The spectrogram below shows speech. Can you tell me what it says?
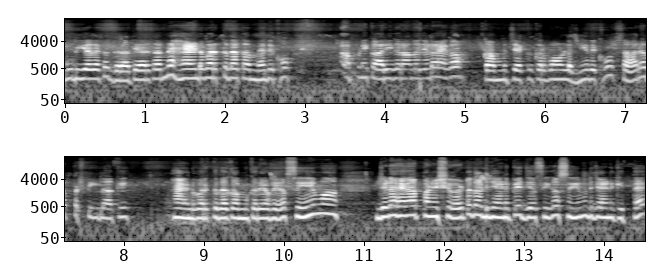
ਗੁੜੀਆ ਦਾ ਘੱਗਰਾ ਤਿਆਰ ਕਰਨਾ ਹੈਂਡ ਵਰਕ ਦਾ ਕੰਮ ਹੈ। ਦੇਖੋ, ਆਪਣੇ ਕਾਰੀਗਰਾਂ ਦਾ ਜਿਹੜਾ ਹੈਗਾ, ਕੰਮ ਚੈੱਕ ਕਰਵਾਉਣ ਲੱਗੀ ਹਾਂ ਦੇਖੋ, ਸਾਰਾ ਪੱਟੀ ਲਾ ਕੇ ਹੈਂਡ ਵਰਕ ਦਾ ਕੰਮ ਕਰਿਆ ਹੋਇਆ। ਸੇਮ ਜਿਹੜਾ ਹੈਗਾ, ਆਪਾਂ ਨੇ ਸ਼ਰਟ ਦਾ ਡਿਜ਼ਾਈਨ ਭੇਜਿਆ ਸੀਗਾ ਸੇਮ ਡਿਜ਼ਾਈਨ ਕੀਤਾ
